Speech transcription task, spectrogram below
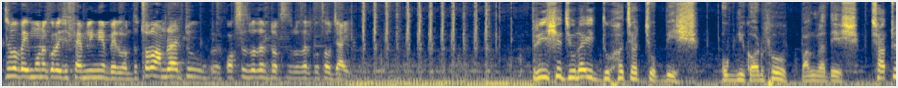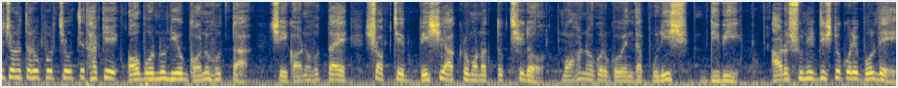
আচ্ছা মনে করে যে ফ্যামিলি নিয়ে বেরলাম, তো চলো আমরা একটু কক্সবাজার টক্সবাজার কোথাও যাই। ত্রিশে জুলাই দু হাজার চব্বিশ, অগ্নিগর্ভ, বাংলাদেশ। ছাত্র জনতার উপর চলতে থাকে অবর্ণনীয় গণহত্যা। সেই গণহত্যায় সবচেয়ে বেশি আক্রমণাত্মক ছিল মহানগর গোয়েন্দা পুলিশ, ডিবি। আরও সুনির্দিষ্ট করে বললে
